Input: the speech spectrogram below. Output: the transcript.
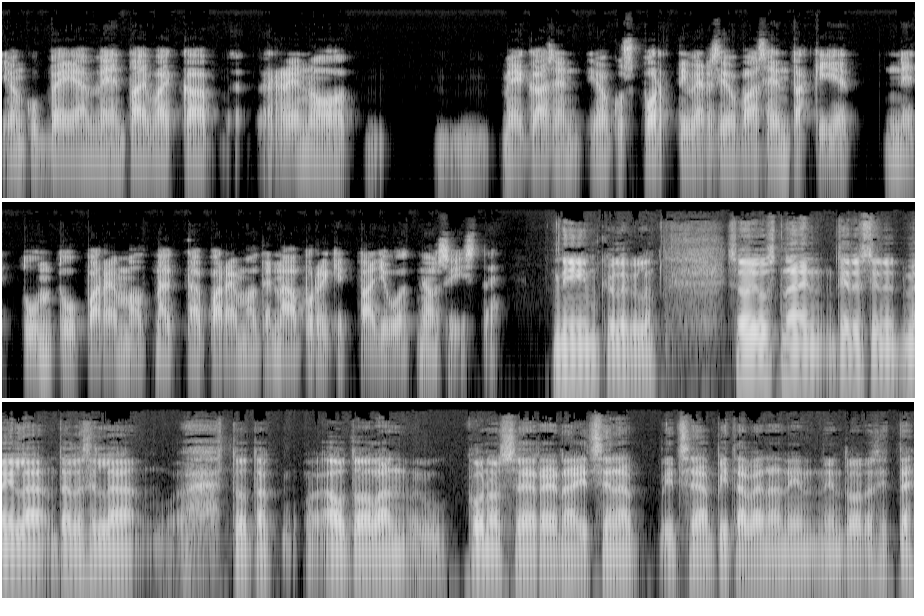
jonkun BMWn tai vaikka Renault Megasen jonkun sporttiversio vaan sen takia, että ne tuntuu paremmalta, näyttää paremmalta ja naapurikin tajuu, että ne on siistejä. Niin, kyllä, kyllä. Se on just näin. Tietysti nyt meillä tällaisilla tuota, autoalan konosseereina itseään, itseään pitävänä, niin, niin tuota sitten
